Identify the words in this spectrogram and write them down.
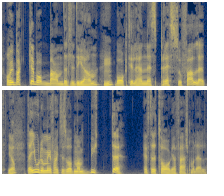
Om vi backar bandet lite grann mm. bak till det här Nespresso-fallet. Ja. Där gjorde man ju faktiskt så att man bytte efter ett tag affärsmodell.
